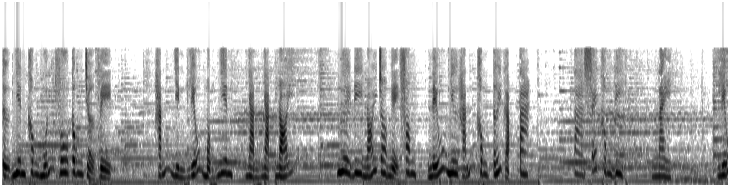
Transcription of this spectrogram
tự nhiên không muốn vô công trở về. Hắn nhìn liễu mộng nhiên, Nhàn nhạt nói, Ngươi đi nói cho nghệ phong, Nếu như hắn không tới gặp ta Ta sẽ không đi. Này, Liễu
